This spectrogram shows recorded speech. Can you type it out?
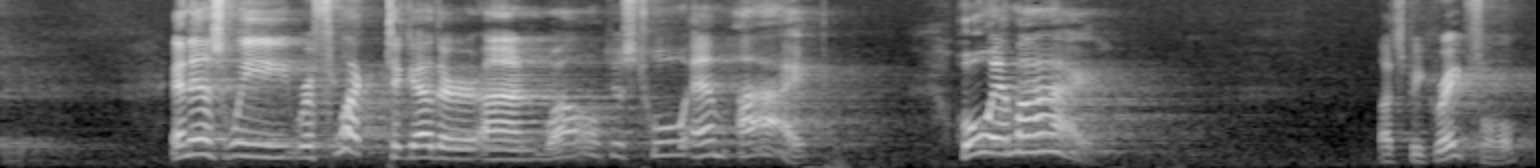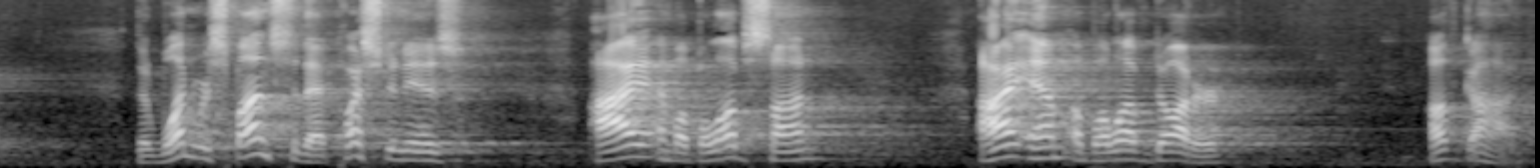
and as we reflect together on, well, just who am I? Who am I? Let's be grateful that one response to that question is I am a beloved son, I am a beloved daughter of God.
